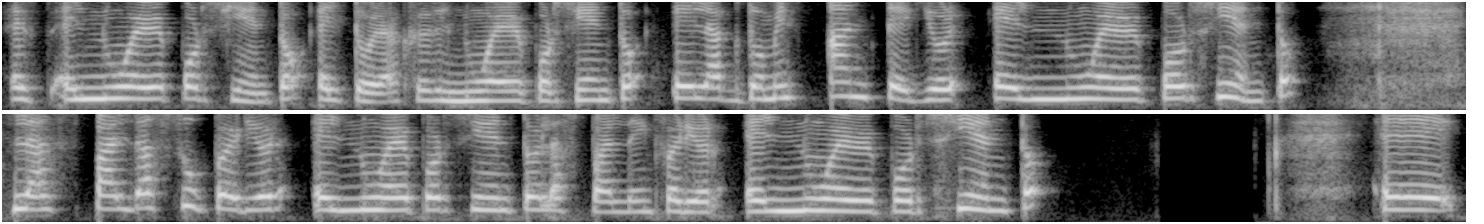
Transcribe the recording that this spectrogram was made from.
es el 9%, el tórax es el 9%, el abdomen anterior el 9%, la espalda superior el 9%, la espalda inferior el 9%. Eh,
